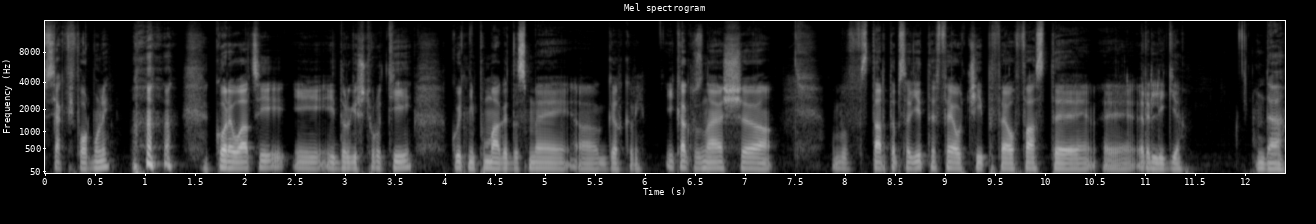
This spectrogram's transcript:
всякакви формули, корелации и, и други щуроти, които ни помагат да сме а, гъвкави. И както знаеш, а, в стартъп средите fail cheap, fail fast е, е религия. Да,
